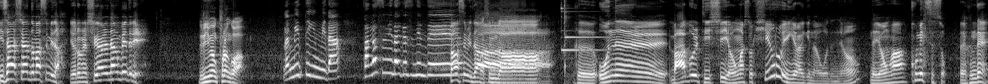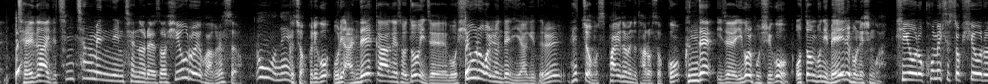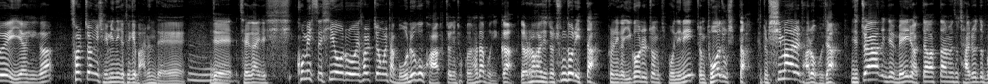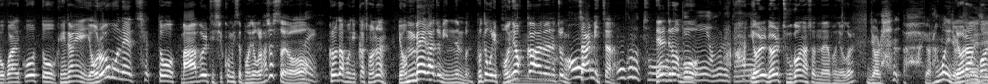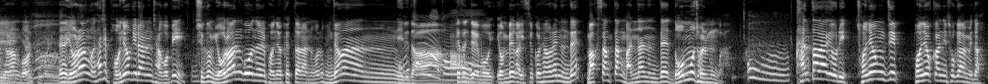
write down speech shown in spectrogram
인사 시간도 맞습니다. 여러분의 시간을 낭비해드릴 느리지만 쿨한 과학. 람미팅입니다. 반갑습니다, 교수님들. 반갑습니다. 반갑습니다. 그 오늘 마블 DC 영화 속 히어로 얘기하기 나오거든요. 네, 영화 코믹스 속. 네, 근데 제가 이제 침착맨님 채널에서 히어로의 과학을 했어요. 오, 네. 그렇죠. 그리고 우리 안될까학에서도 이제 뭐 히어로 관련된 이야기들을 했죠. 뭐 스파이더맨도 다뤘었고. 근데 이제 이걸 보시고 어떤 분이 메일을 보내신 거야. 히어로 코믹스 속 히어로의 이야기가 설정이 재밌는 게 되게 많은데 이제 제가 이제 히- 코믹스 히어로의 설정을 다 모르고 과학적인 접근을 하다 보니까 여러 가지 좀 충돌이 있다. 그러니까 이거를 좀 본인이 좀 도와주고 싶다. 좀 심화를 다뤄보자. 이제 쫙 이제 메일이 왔다 갔다 하면서 자료도 보고 하고 또 굉장히 여러 권의 책 또 마블 DC 코믹스 번역을 하셨어요. 네. 그러다 보니까 저는 연배가 좀 있는 분. 보통 우리 번역가 하면은 좀 어, 짬이 있잖아. 오, 그렇죠. 예를 들어 뭐 느낌이 아무래도. 한 열, 열두 권 하셨나요, 번역을? 열한 아, 열한 권이죠. 열한 권, 두 열한 권. 열두 열한 권. 사실 번역이라는 작업이 지금 열한 권을 번역했다라는 거는 굉장한 일이다. 엄청나죠. 그래서 이제 뭐 연배가 있을 걸 생각을 했는데 막상 딱 만났는데 너무 젊은 거야. 오, 간단하게 우리 전영집 번역가님 소개합니다.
